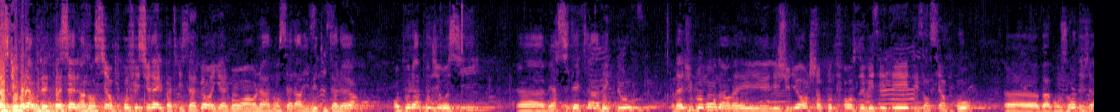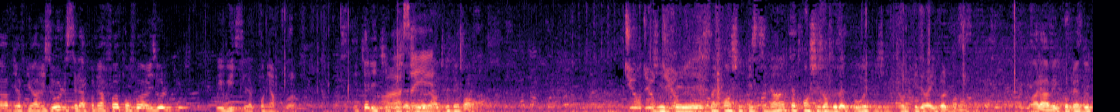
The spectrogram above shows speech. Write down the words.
Parce que voilà, vous n'êtes pas seul, un ancien professionnel, Patrice Algan également, hein, on l'a annoncé à l'arrivée tout à l'heure. On peut l'applaudir aussi. Euh, merci d'être là avec nous. On a du beau monde, hein, on a les, juniors champions de France de VTT, des anciens pros. Euh, bah, bonjour déjà, bienvenue à Rizoul. C'est la première fois pour vous hein, à Rizoul Oui, oui, c'est la première fois. Et quelle équipe déjà J'ai un truc. Dur, dur, J'ai fait 5 ans chez Pestina, 4 ans chez Jean de et puis j'ai fait au Prix des pendant 5 ans. Voilà, avec combien de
